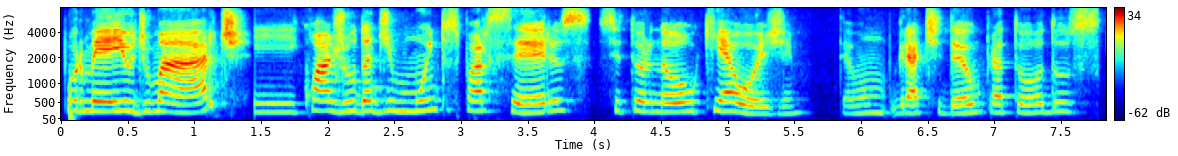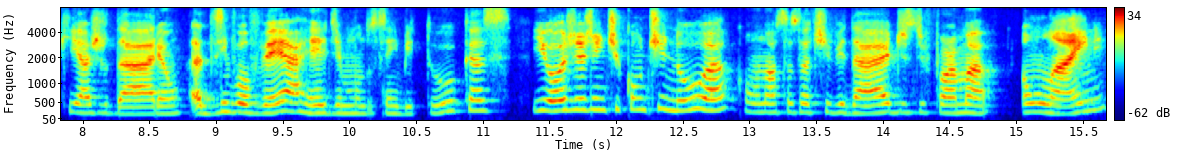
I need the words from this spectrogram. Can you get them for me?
por meio de uma arte e com a ajuda de muitos parceiros se tornou o que é hoje. Então, gratidão para todos que ajudaram a desenvolver a rede Mundo Sem Bitucas. E hoje a gente continua com nossas atividades de forma online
